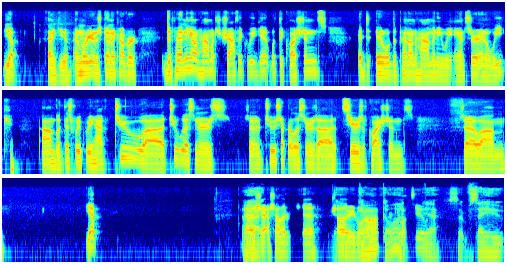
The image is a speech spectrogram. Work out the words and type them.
Yep. Thank you. And we're just gonna cover, depending on how much traffic we get with the questions, it it will depend on how many we answer in a week. Um, but this week we have two uh, two listeners, so two separate listeners, uh, series of questions. So, um, yep. Uh, Alright. shall, shall I read, uh, shall I read one go, off? Go on. Yeah. So say who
